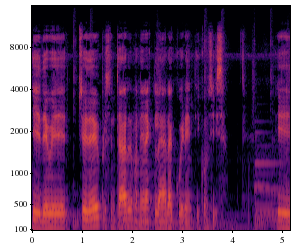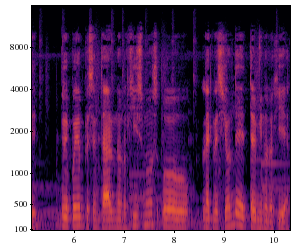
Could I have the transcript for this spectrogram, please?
eh, debe, se debe presentar de manera clara, coherente y concisa. Eh, se pueden presentar neologismos o la creación de terminologías.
